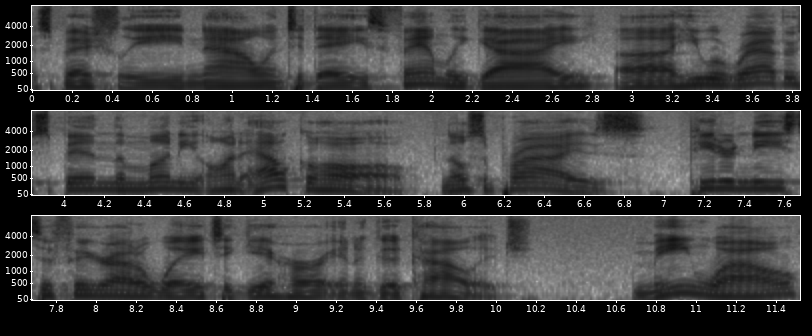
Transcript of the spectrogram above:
especially now in today's Family Guy, uh, he would rather spend the money on alcohol. No surprise. Peter needs to figure out a way to get her in a good college. Meanwhile,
